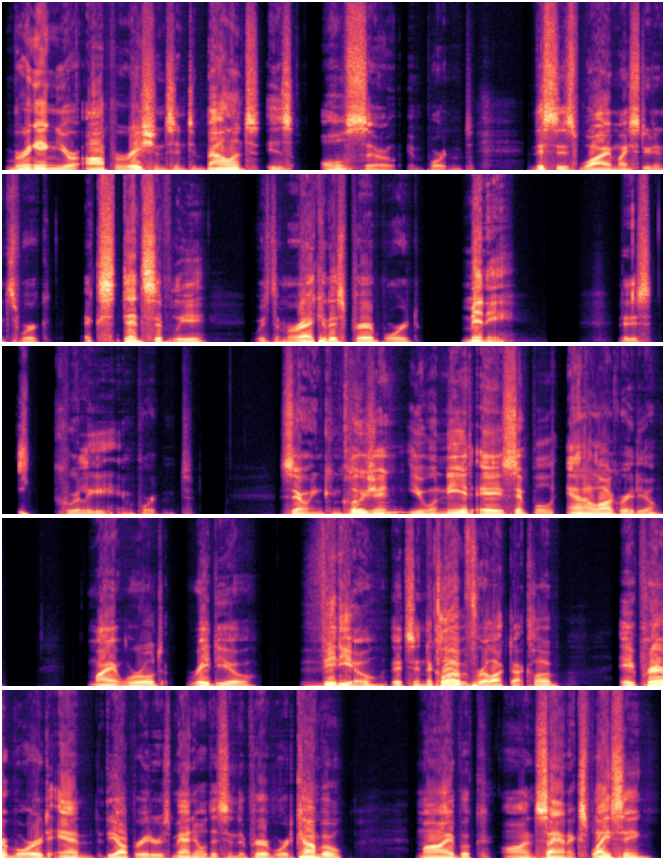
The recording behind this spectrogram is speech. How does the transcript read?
Bringing your operations into balance is also important. This is why my students work extensively with the Miraculous Prayer Board Mini. That is equally important. So, in conclusion, you will need a simple analog radio, my World Radio video that's in the club, Verloc.club, a prayer board and the operator's manual that's in the prayer board combo, my book on psionic splicing,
